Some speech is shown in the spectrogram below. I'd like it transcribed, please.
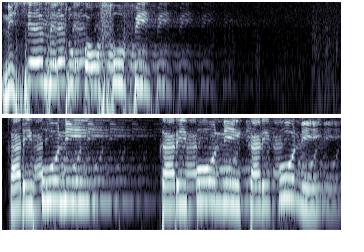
niseme tu kwa ufupi, karibuni, karibuni, karibuni.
